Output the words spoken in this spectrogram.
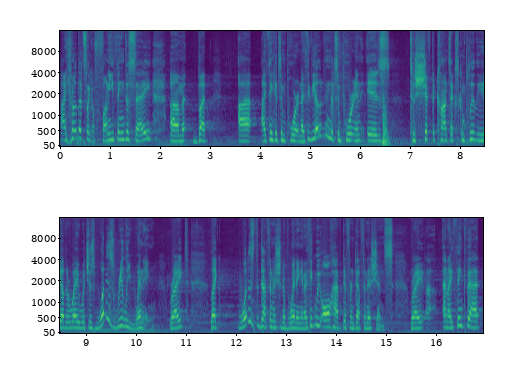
I know that's like a funny thing to say, um, but uh, I think it's important. I think the other thing that's important is to shift the context completely the other way, which is what is really winning, right? Like, what is the definition of winning? And I think we all have different definitions, right? Uh, and I think that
